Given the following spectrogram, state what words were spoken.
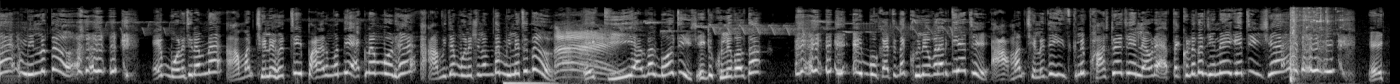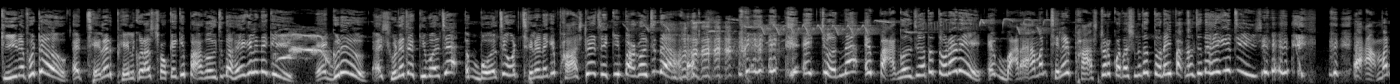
হ্যাঁ মিললো তো। এ বলেছিলাম না আমার ছেলে হচ্ছে এই পাড়ার মধ্যে এক নম্বর হ্যাঁ আমি যা বলেছিলাম তা মিলেছে তো। এ কি আলবাল বলছিস? একটু খুলে বলতো এই বোকাটা খুলে বলার কি আছে? আমার ছেলে যে স্কুলে ফার্স্ট হয়েছে লেওরা এতক্ষণে তো জেনেই গেছিস হ্যাঁ? এ কি রে ফুটো? এ ছেলের ফেল করার শখে কি পাগল চুদা হয়ে গেলে নাকি? এ গুরু এ শুনেছো কি বলছে। বলছে ওর ছেলে নাকি ফার্স্ট হয়েছে কি পাগল চুদা? এই চোদনা এ পাগল চুদা তো তোরা রে। এ বাড়া আমার ছেলের ফার্স্ট হওয়ার কথা শুনে তো তোরাই পাগল চুদা হয়ে গেছিস। আমার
